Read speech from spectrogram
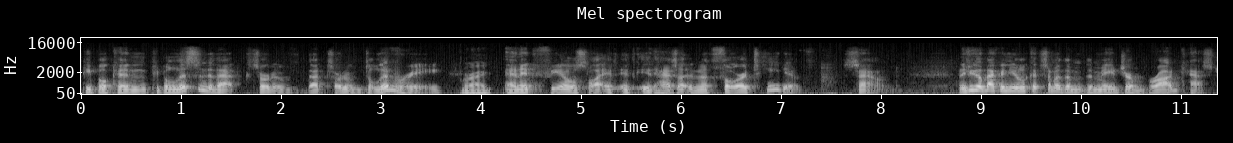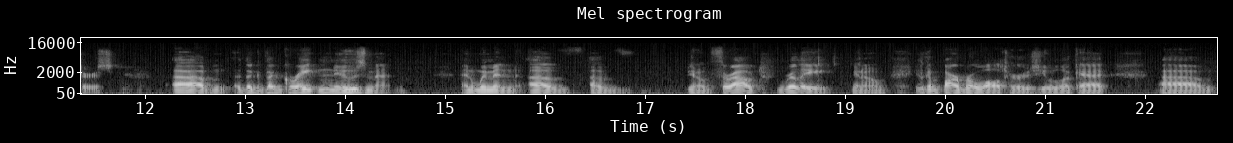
people can people listen to that sort of that sort of delivery, Right. and it feels like it, it has an authoritative sound. And if you go back and you look at some of the, the major broadcasters, um, the the great newsmen and women of of you know throughout really you know you look at Barbara Walters, you look at um,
